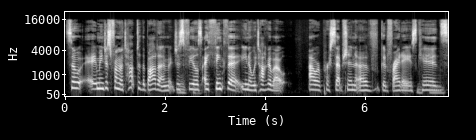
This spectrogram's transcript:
so, I mean, just from the top to the bottom, it just mm-hmm. feels, I think that, you know, we talk about our perception of Good Fridays, mm-hmm. kids.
